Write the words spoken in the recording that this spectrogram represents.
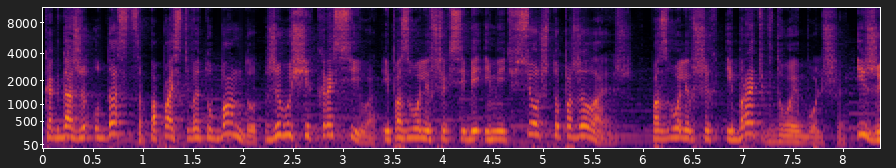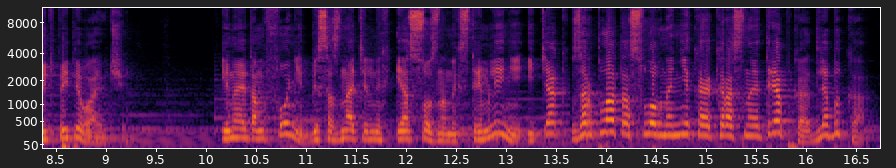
Когда же удастся попасть в эту банду, живущих красиво и позволивших себе иметь все, что пожелаешь, позволивших и брать вдвое больше, и жить припеваючи. И на этом фоне бессознательных и осознанных стремлений и тяг зарплата словно некая красная тряпка для быка –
